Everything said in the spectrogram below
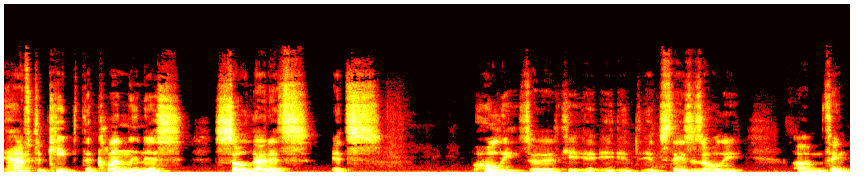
have to keep the cleanliness so that it's it's holy, so it it, it, it stays as a holy um, thing.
